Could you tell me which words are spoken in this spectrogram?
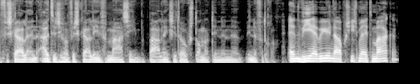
fiscale en uitwisseling van fiscale informatie. bepaling zit ook standaard in een, in een verdrag. En wie hebben hier nou precies mee te maken?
